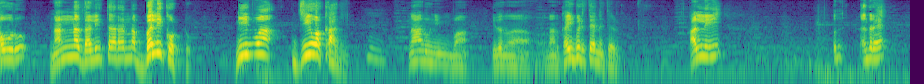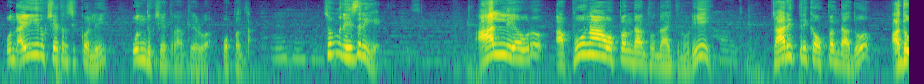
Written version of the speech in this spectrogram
ಅವರು ನನ್ನ ದಲಿತರನ್ನು ಬಲಿ ಕೊಟ್ಟು, ನಿಮ್ಮ ಜೀವಕ್ಕಾಗಿ ನಾನು ನಿಮ್ಮ ಇದನ್ನು ನಾನು ಕೈ ಬಿಡ್ತೇನೆ ಅಂತ ಹೇಳಿ ಅಲ್ಲಿ ಅಂದರೆ ಒಂದು ಐದು ಕ್ಷೇತ್ರ ಸಿಕ್ಕುವಲ್ಲಿ ಒಂದು ಕ್ಷೇತ್ರ ಅಂತ ಹೇಳುವ ಒಪ್ಪಂದ. ಸುಮ್ಮನೆ ಹೆಸರಿಗೆ. ಅಲ್ಲಿ ಅವರು ಆ ಪೂನಾ ಒಪ್ಪಂದ ಅಂತ ಒಂದು ಆಯ್ತು ನೋಡಿ. ಚಾರಿತ್ರಿಕ ಒಪ್ಪಂದ ಅದು. ಅದು.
